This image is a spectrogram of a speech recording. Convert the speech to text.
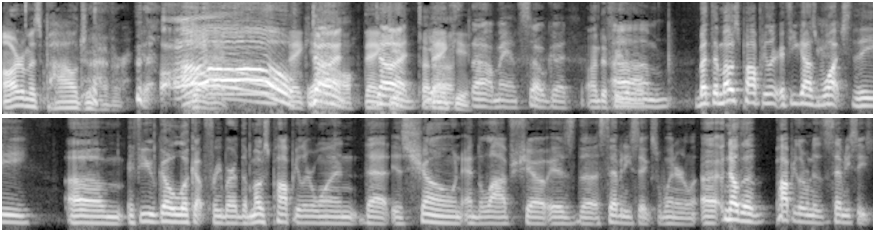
Artimus Pile Driver. Oh, Thank you. done, Wow. Thank done. you. Thank you. Oh man, so good, Undefeatable. Um, but the most popular, if you guys watch the, um, if you go look up Freebird, the most popular one that is shown and the live show is the 76 Winter. Uh, no, the popular one is the 76,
